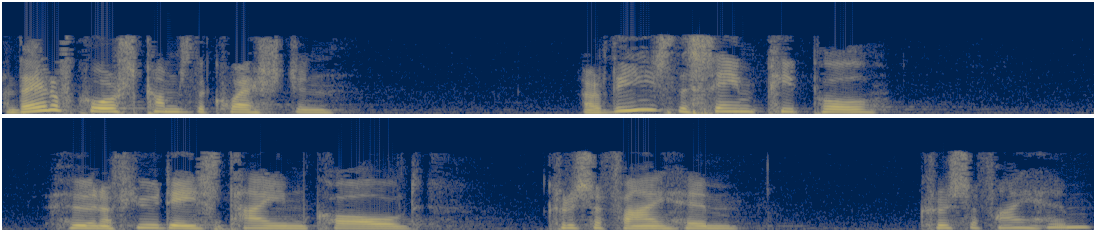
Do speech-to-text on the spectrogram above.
And then, of course, comes the question are these the same people who, in a few days' time, called, Crucify him, crucify him?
